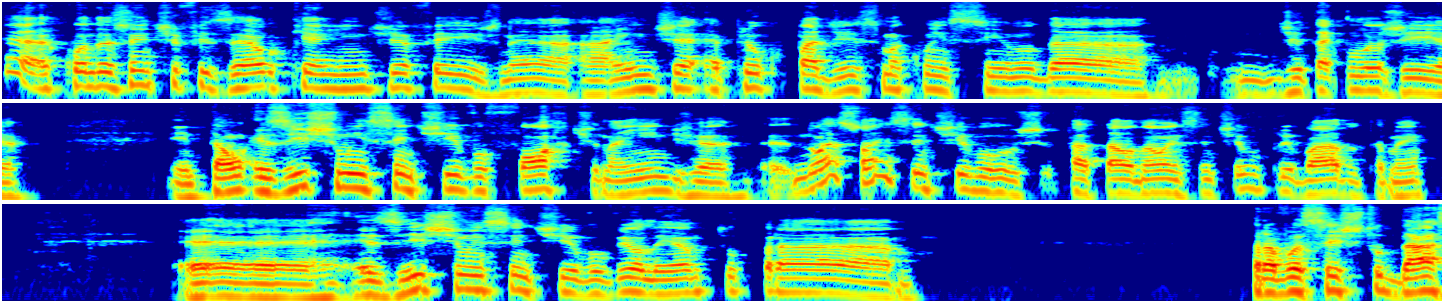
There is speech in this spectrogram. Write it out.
É, quando a gente fizer o que a Índia fez, né? A Índia é preocupadíssima com o ensino da, de tecnologia. Então, existe um incentivo forte na Índia, é, não é só incentivo estatal, não, é incentivo privado também. É, existe um incentivo violento para para você estudar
